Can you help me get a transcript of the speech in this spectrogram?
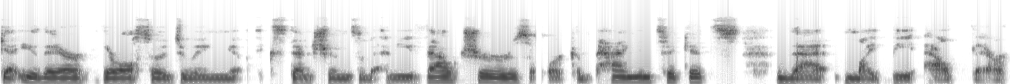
get you there. They're also doing extensions of any vouchers or companion tickets that might be out there.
